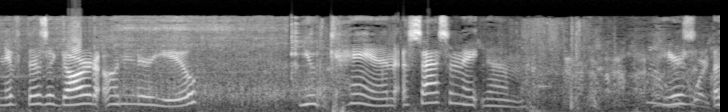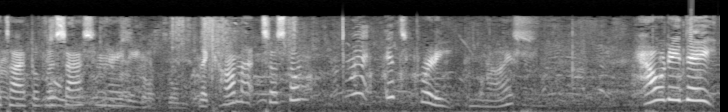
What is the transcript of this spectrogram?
And if there's a guard under you, you can assassinate them. Here's a type of assassinating. The combat system, eh, it's pretty nice. How did they...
